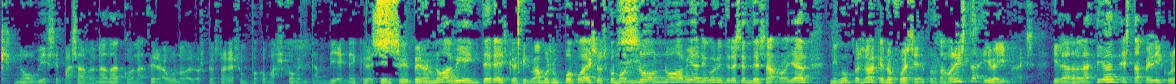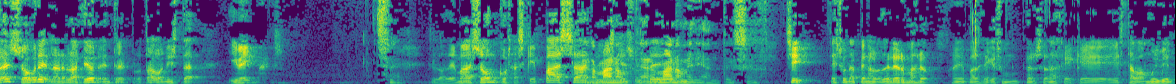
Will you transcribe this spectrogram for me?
Que no hubiese pasado nada con hacer a alguno de los personajes un poco más joven también, ¿eh? Quiero decir, Sí, pero, pero- no había interés, quiero decir, vamos un poco a eso, es como no, no había ningún interés en desarrollar ningún personaje que no fuese el protagonista y Baymax. Y la relación, esta película es sobre la relación entre el protagonista y Baymax. Sí. Lo demás son cosas que pasan. Hermano, que hermano mediante, sí. Sí, es una pena lo del hermano. A mí me parece que es un personaje que estaba muy bien.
